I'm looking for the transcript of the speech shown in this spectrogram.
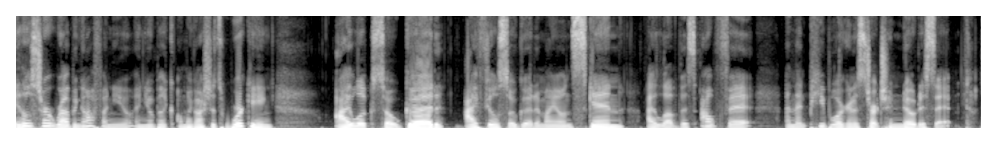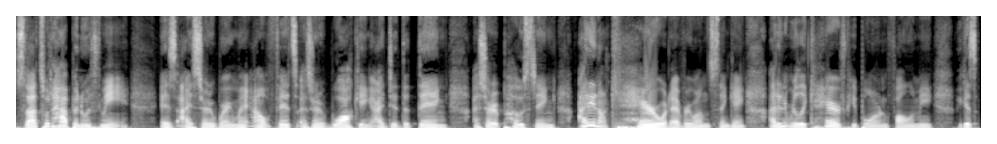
it'll start rubbing off on you and you'll be like, "Oh my gosh, it's working." I look so good. I feel so good in my own skin. I love this outfit and then people are going to start to notice it. So that's what happened with me is I started wearing my outfits, I started walking, I did the thing, I started posting. I did not care what everyone's thinking. I didn't really care if people weren't following me because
